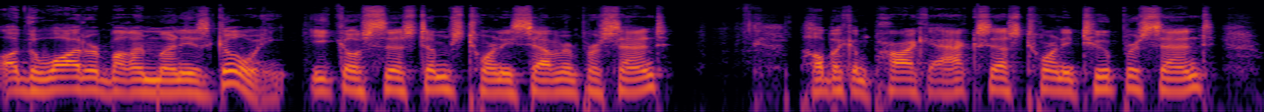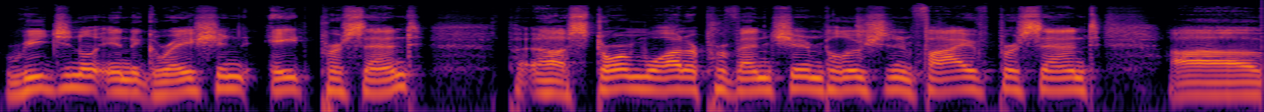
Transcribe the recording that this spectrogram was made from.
the water bond money is going. Ecosystems, 27%. Public and park access, 22%. Regional integration, 8%. Uh, stormwater prevention, pollution, 5%. Uh,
